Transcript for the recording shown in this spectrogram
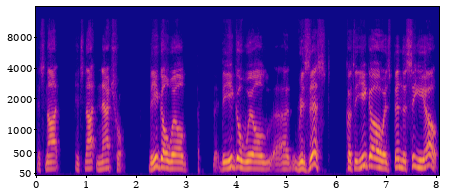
it's not it's not natural. The ego will the ego will uh, resist because the ego has been the CEO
